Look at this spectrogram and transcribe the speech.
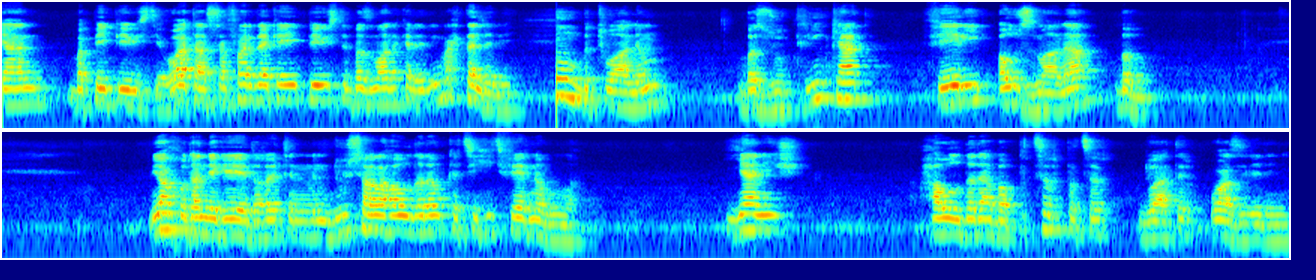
یان بە پێی پێویستی وا تا سەفەر دەکەی پێویستت بە زمانەکە دەبی مەحتەل دەبی من بتوانم بە زووترین کات فێری ئەو زمانە ببم یاخود هەندێکەیە دەڕێتن من دوو ساڵە هەوڵ دەدەم کەچی هیچ فێر نەبوومە. یانیش هەوڵ دەدا بە پچر پچر دواتر وازی لێدێنی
